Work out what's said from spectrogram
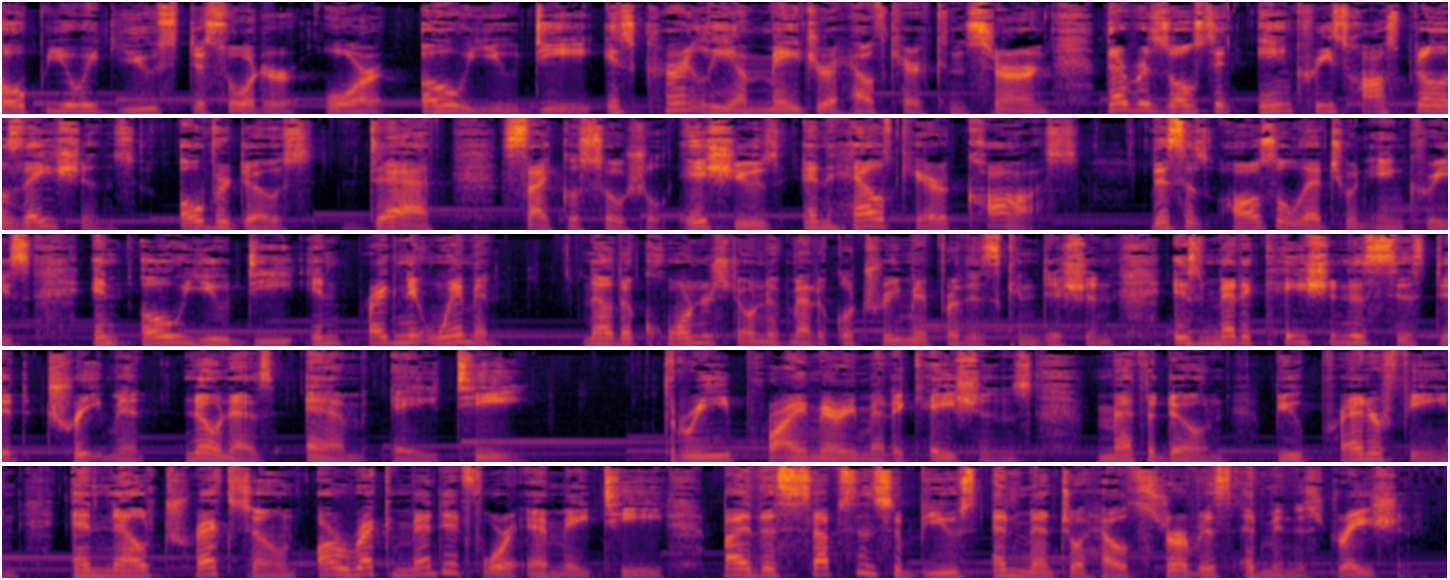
Opioid use disorder, or OUD, is currently a major healthcare concern that results in increased hospitalizations, overdose, death, psychosocial issues, and healthcare costs. This has also led to an increase in OUD in pregnant women. Now, the cornerstone of medical treatment for this condition is medication assisted treatment known as MAT three primary medications, methadone, buprenorphine, and naltrexone, are recommended for MAT by the Substance Abuse and Mental Health Service Administration.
